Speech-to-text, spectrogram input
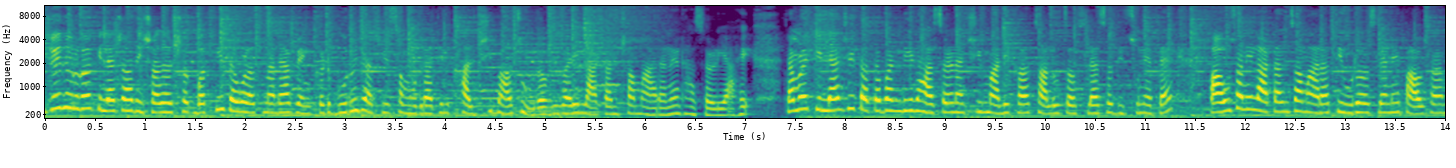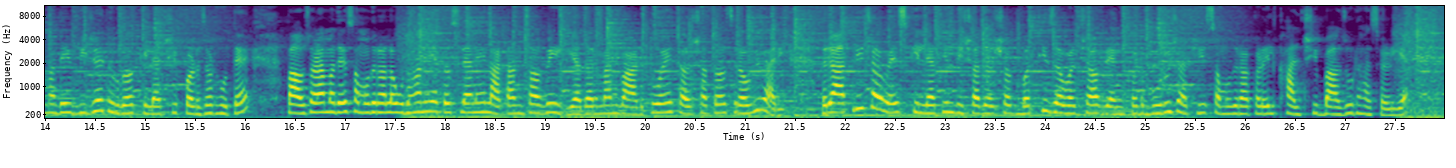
विजयदुर्ग किल्ल्याच्या दिशादर्शक बत्तीजवळ असणाऱ्या व्यंकट बुरुजाची समुद्रातील खालची बाजू रविवारी लाटांच्या माराने ढासळली आहे. त्यामुळे किल्ल्यांची तटबंदी ढासळण्याची मालिका चालूच असल्याचं दिसून येत आहे. पाऊस आणि लाटांचा मारा तीव्र असल्याने पावसाळ्यामध्ये विजयदुर्ग किल्ल्याची पडझड होते. पावसाळ्यामध्ये समुद्राला उधाण येत असल्याने लाटांचा वेग या दरम्यान वाढतोय. तशातच रविवारी रात्रीच्या वेळेस किल्ल्यातील दिशादर्शक बत्ती जवळच्या व्यंकट बुरुजाची समुद्राकडील खालची बाजू ढासळली आहे.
